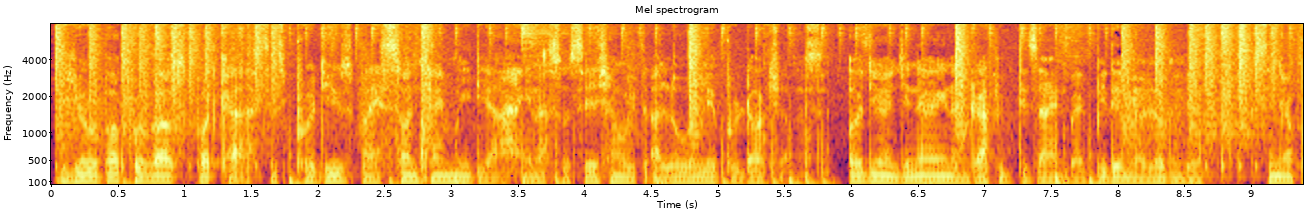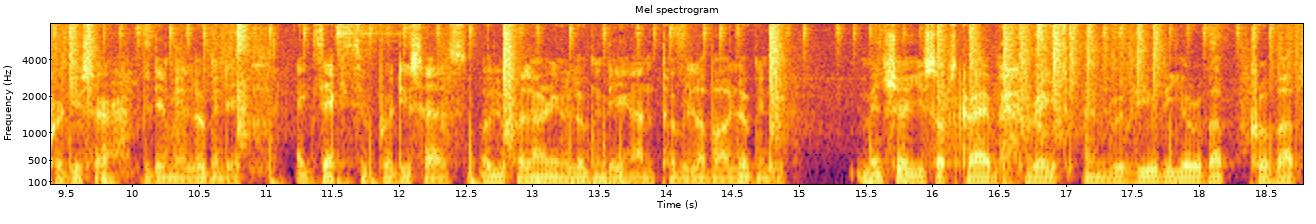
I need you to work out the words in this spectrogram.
The Yoruba Proverbs podcast is produced by Sunshine Media in association with Alowole Productions. Audio engineering and graphic design by Bidemi Ologunde. Senior producer Bidemi Ologunde. Executive producers Olufolarin Ologunde and Tobiloba Ologunde. Make sure you subscribe, rate, and review the Yoruba Proverbs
